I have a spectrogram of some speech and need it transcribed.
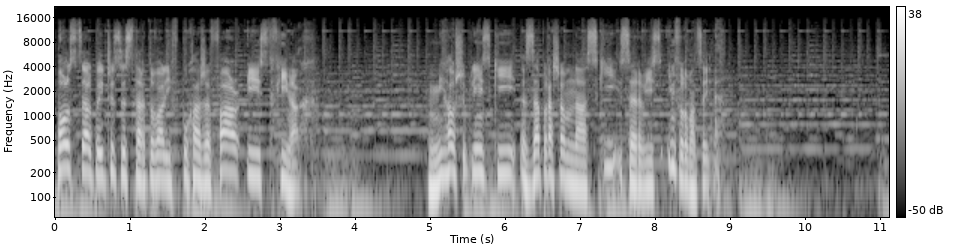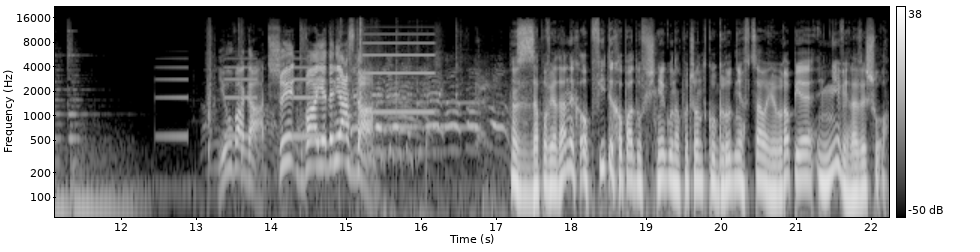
Polscy Alpejczycy startowali w Pucharze Far East w Chinach. Michał Szypliński, zapraszam na Ski Serwis Informacyjny. I uwaga, 3, 2, 1, jazda! Z zapowiadanych obfitych opadów śniegu na początku grudnia w całej Europie niewiele wyszło.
